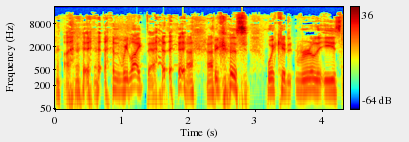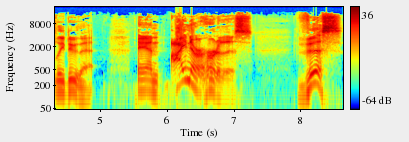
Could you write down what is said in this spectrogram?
and we like that because we could really easily do that. And I never heard of this. This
